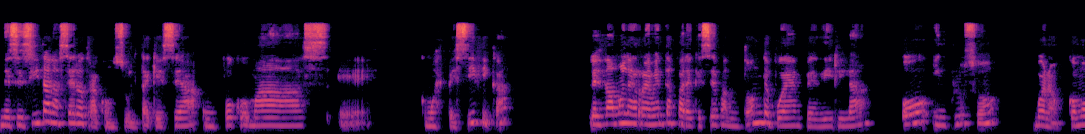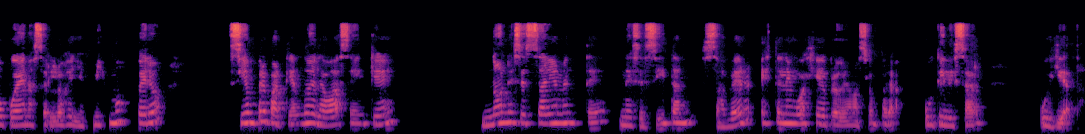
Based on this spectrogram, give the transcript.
necesitan hacer otra consulta que sea un poco más eh, como específica les damos las herramientas para que sepan dónde pueden pedirla o incluso, bueno, cómo pueden hacerlo ellos mismos, pero siempre partiendo de la base en que no necesariamente necesitan saber este lenguaje de programación para utilizar Wikidata.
